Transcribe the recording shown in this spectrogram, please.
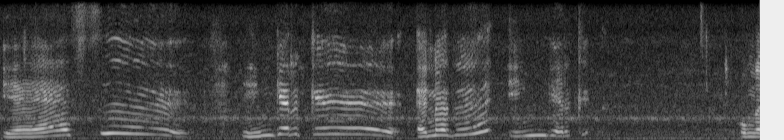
எஸ் இங்க இருக்கு. என்னது? இங்க இருக்கு. உங்க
